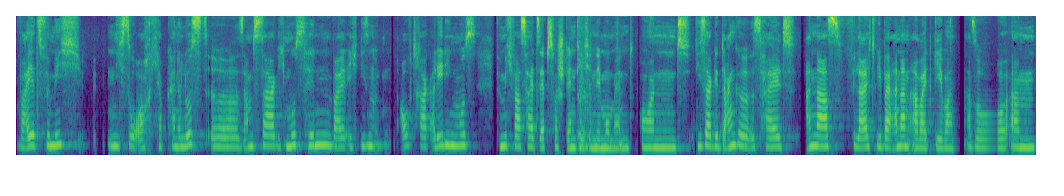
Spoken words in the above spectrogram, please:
war jetzt für mich nicht so, ach, ich habe keine Lust, äh, Samstag, ich muss hin, weil ich diesen Auftrag erledigen muss. Für mich war es halt selbstverständlich in dem Moment. Und dieser Gedanke ist halt anders vielleicht wie bei anderen Arbeitgebern. Also ähm,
